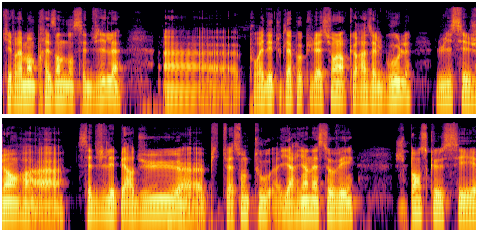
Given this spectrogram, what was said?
qui est vraiment présente dans cette ville euh, pour aider toute la population, alors que Razal Ghul, lui, c'est genre, euh, cette ville est perdue, puis de toute façon, il n'y a rien à sauver. Je pense que c'est...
